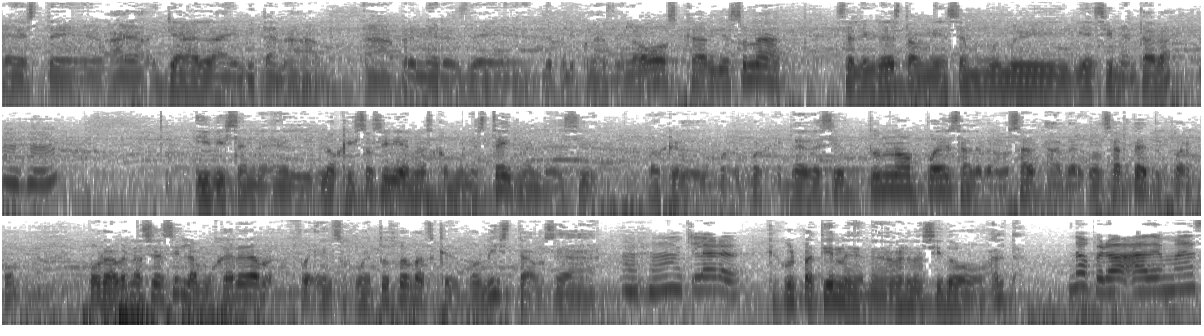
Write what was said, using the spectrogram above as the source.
este a- ya la invitan a, a premieres de, de películas del Oscar y es una celebridad estadounidense muy muy bien cimentada y dicen el- lo que hizo Siriano es como un statement de decir porque, porque- de decir tú no puedes avergonzar, avergonzarte de tu cuerpo por haber nacido así la mujer era fue- en su juventud fue basquetbolista o sea claro. qué culpa tiene de haber nacido alta No, pero además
